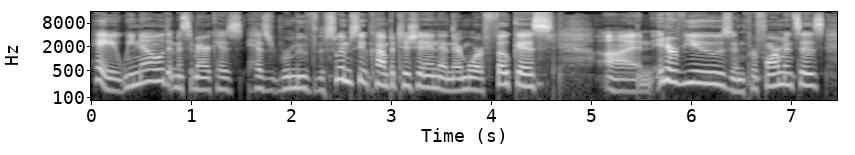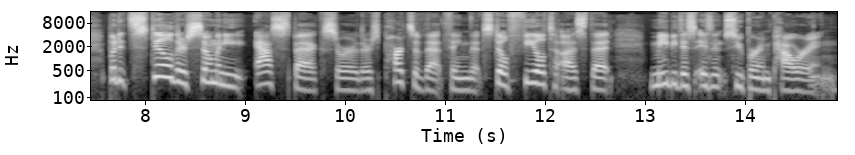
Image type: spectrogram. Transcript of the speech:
hey, we know that Miss America has, has removed the swimsuit competition and they're more focused on interviews and performances, but it's still, there's so many aspects or there's parts of that thing that still feel to us that maybe this isn't super empowering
